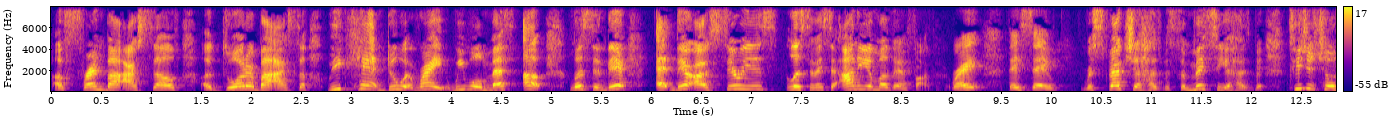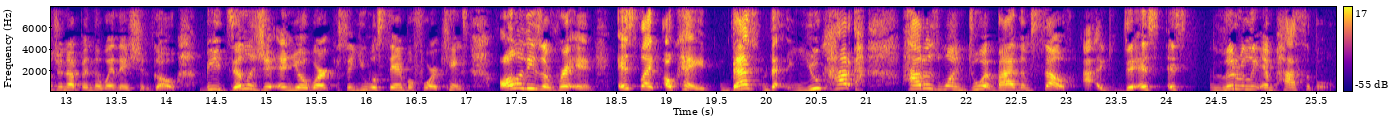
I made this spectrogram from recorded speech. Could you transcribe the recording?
a friend by ourselves, a daughter by ourselves. We can't do it right. We will mess up. Listen, there eh, there are serious. Listen, they say honor your mother and father, right? They say respect your husband, submit to your husband, teach your children up in the way they should go, be diligent in your work so you will stand before kings. All of these are written. It's like okay, that's that you how how does one do it by themselves? It's it's literally impossible.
